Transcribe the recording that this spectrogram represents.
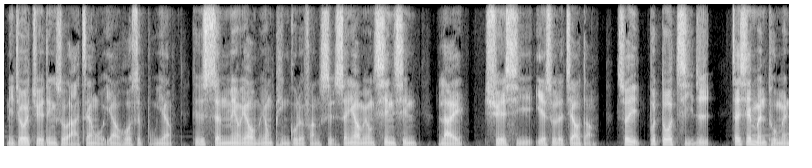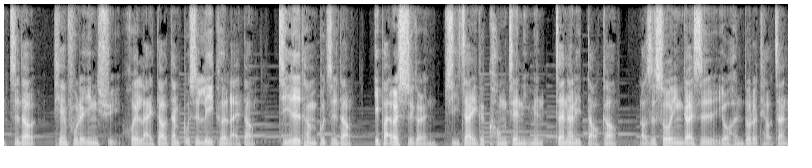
你就会决定说啊，这样我要或是不要。可是神没有要我们用评估的方式，神要我们用信心来学习耶稣的教导。所以不多几日，这些门徒们知道天父的应许会来到，但不是立刻来到。几日他们不知道。一百二十个人挤在一个空间里面，在那里祷告。老实说，应该是有很多的挑战。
